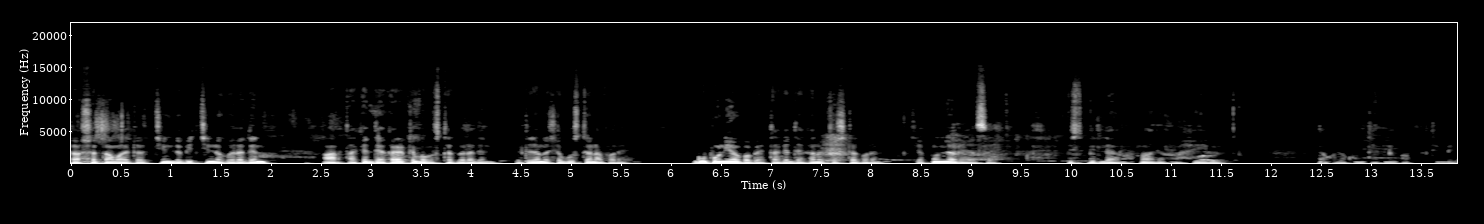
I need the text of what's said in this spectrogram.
তার সাথে আমার এটা চিহ্ন বিচ্ছিন্ন করে দেন, আর তাকে দেখার একটা ব্যবস্থা করে দেন, এটা যেন সে বুঝতে না পারে। গোপনীয়ভাবে তাকে দেখানোর চেষ্টা করেন, সে কোন জায়গায় আছে? বিসমিল্লাহ রহমান রহিম দেখো দেখুন থেকে গাফলাতিন মিন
